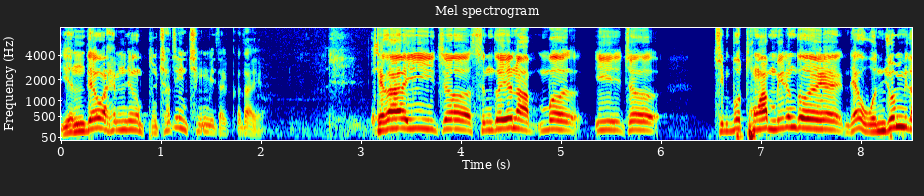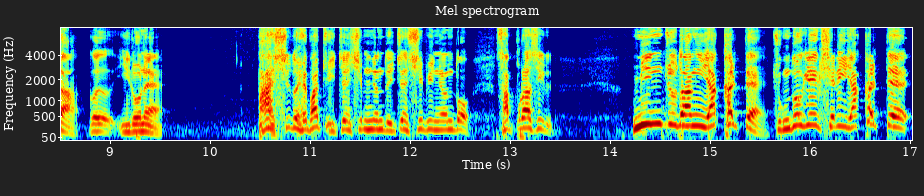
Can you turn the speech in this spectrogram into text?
연대와 협력은 부차적인 책임이 될 거다요. 제가 이 저 선거연합 뭐 이 저 진보 통합 뭐 이런 거에 내가 원조입니다. 그 이론에 다 시도해봤죠. 2010년도, 2012년도 4 플러스 1. 민주당이 약할 때, 중도개혁 세력이 약할 때,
